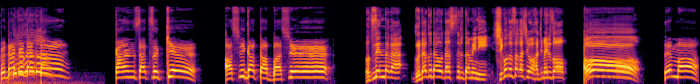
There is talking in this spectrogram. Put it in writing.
グダグダタン観察9足形募集突然だがグダグダを脱するために仕事探しを始めるぞ。おー。でも、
